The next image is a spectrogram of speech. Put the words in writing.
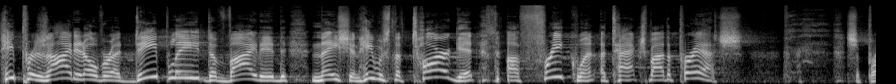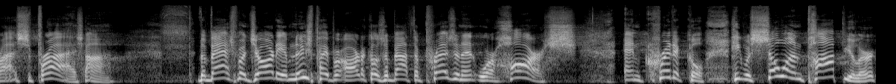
he presided over a deeply divided nation. He was the target of frequent attacks by the press. Surprise, surprise, huh? The vast majority of newspaper articles about the president were harsh and critical. He was so unpopular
